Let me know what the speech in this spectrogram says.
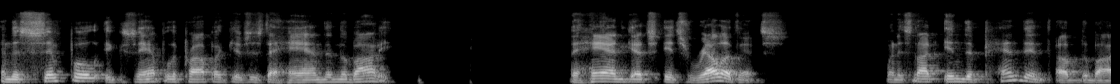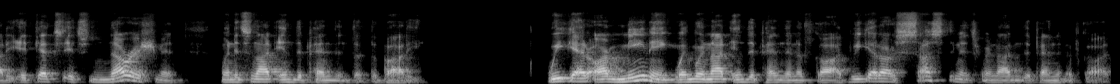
And the simple example the Prabhupada gives is the hand and the body. The hand gets its relevance when it's not independent of the body. It gets its nourishment when it's not independent of the body. We get our meaning when we're not independent of God. We get our sustenance when we're not independent of God.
